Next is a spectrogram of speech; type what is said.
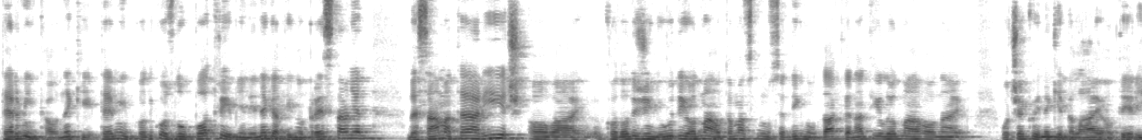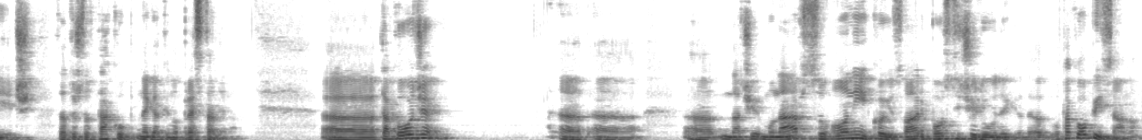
termin kao neki termin koliko zloupotrijebljen i negativno predstavljen da je sama ta riječ ovaj kod određenih ljudi odmah automatski mu se dignu dakle na ti ili odmah onaj očekuje neke belaje od te riječi zato što je tako negativno predstavljena. E, također e, e, e znači munafi su oni koji u stvari postiču ljude, tako opisano,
